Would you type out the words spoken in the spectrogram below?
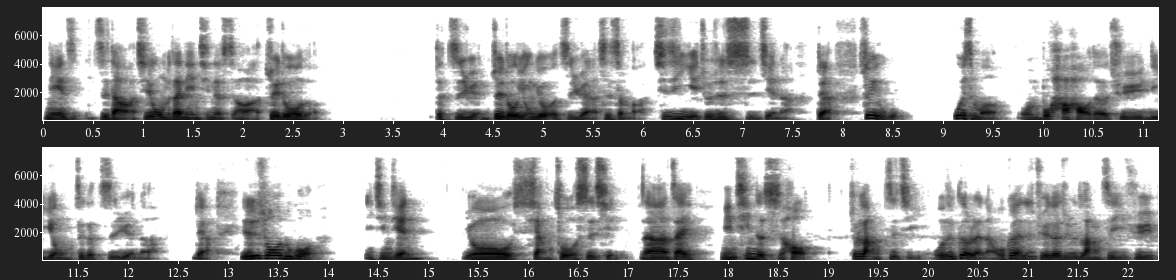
你也知道啊，其实我们在年轻的时候啊，最多。的资源最多拥有的资源是什么？其实也就是时间啊，对啊，所以为什么我们不好好的去利用这个资源呢？对啊，也就是说，如果你今天有想做事情，那在年轻的时候就让自己，我是个人啊，我个人是觉得就是让自己去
